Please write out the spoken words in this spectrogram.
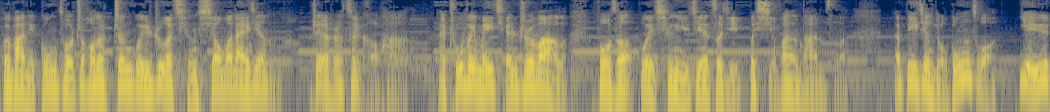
会把你工作之后的珍贵热情消磨殆尽了，这是最可怕的。哎，除非没钱吃饭了，否则不会轻易接自己不喜欢的单子的。哎，毕竟有工作，业余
